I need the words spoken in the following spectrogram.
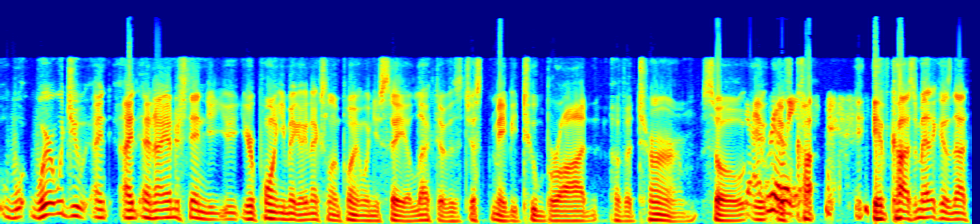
where would you and, and I understand your point you make an excellent point when you say elective is just maybe too broad of a term. So yeah, if, really. if, if, cosmetic is not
